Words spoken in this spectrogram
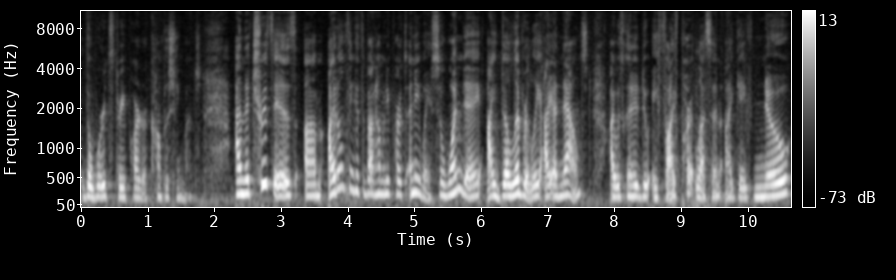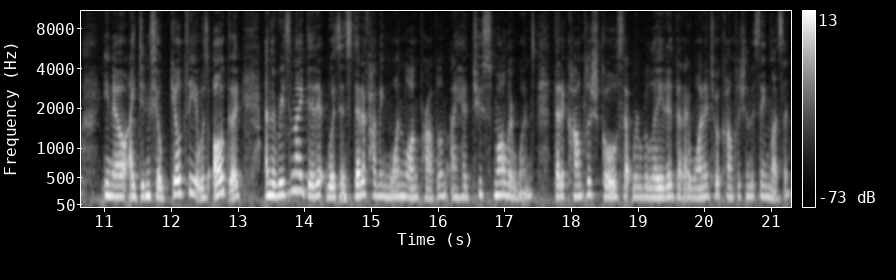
the words three part are accomplishing much. And the truth is, um, I don't think it's about how many parts anyway. So one day, I deliberately, I announced I was going to do a five-part lesson. I gave no, you know, I didn't feel guilty. It was all good. And the reason I did it was instead of having one long problem, I had two smaller ones that accomplished goals that were related that I wanted to accomplish in the same lesson.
